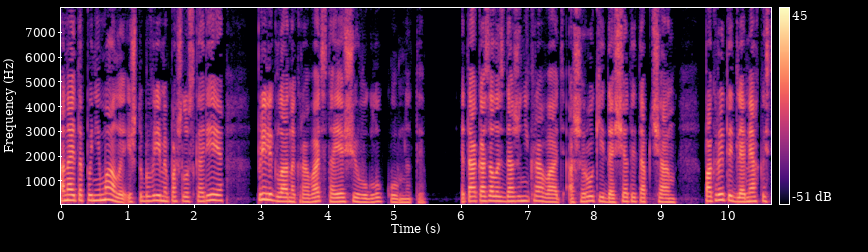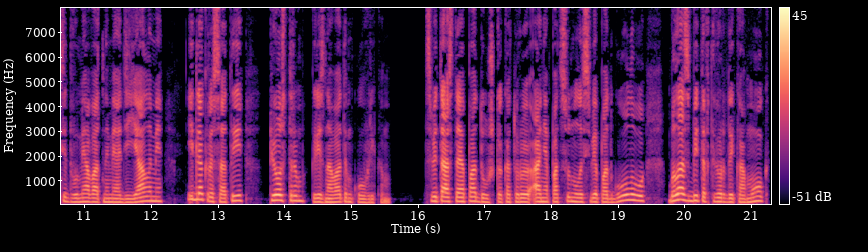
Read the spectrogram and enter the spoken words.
Она это понимала, и чтобы время пошло скорее, прилегла на кровать, стоящую в углу комнаты. Это оказалось даже не кровать, а широкий дощатый топчан, покрытый для мягкости двумя ватными одеялами и для красоты пестрым грязноватым ковриком. Цветастая подушка, которую Аня подсунула себе под голову, была сбита в твердый комок,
